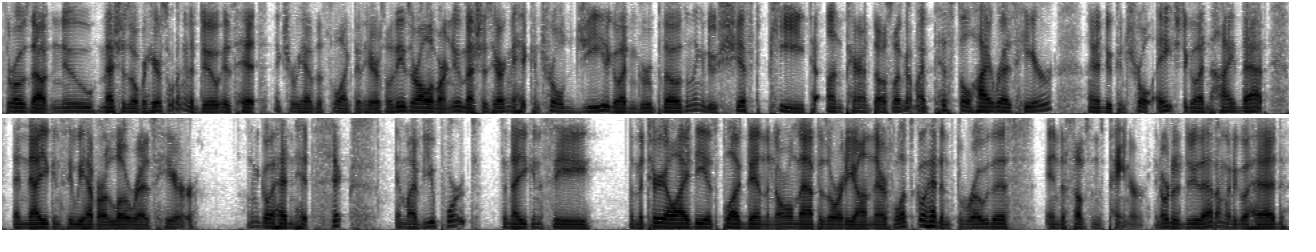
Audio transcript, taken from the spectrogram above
throws out new meshes over here. So what I'm going to do is hit, make sure we have this selected here. So these are all of our new meshes here. I'm going to hit Control G to go ahead and group those. And then I'm going to do Shift P to unparent those. So I've got my pistol high res here. I'm going to do Control H to go ahead and hide that. And now you can see we have our low res here. I'm going to go ahead and hit 6 in my viewport. So now you can see the material ID is plugged in, the normal map is already on there. So let's go ahead and throw this into Substance Painter. In order to do that, I'm going to go ahead,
